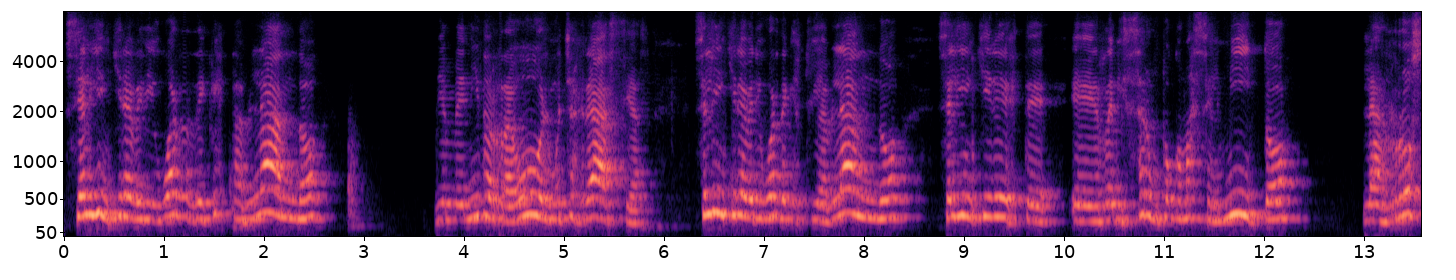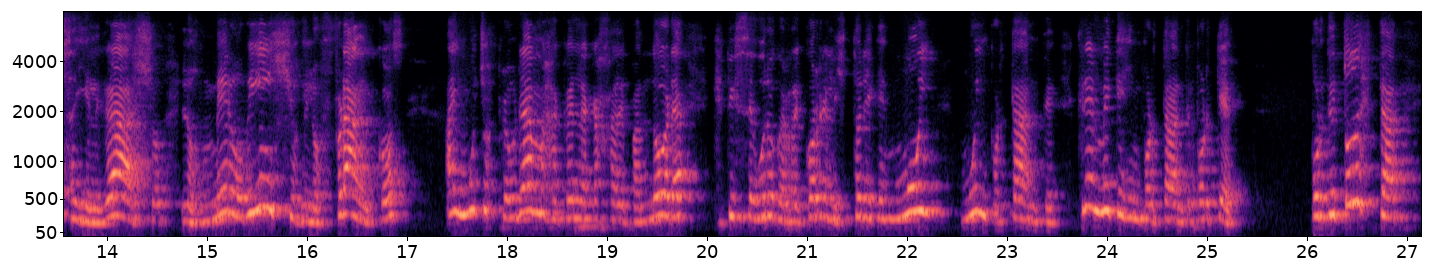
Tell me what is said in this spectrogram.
Si alguien quiere averiguar de qué está hablando, bienvenido Raúl, muchas gracias. Si alguien quiere averiguar de qué estoy hablando, si alguien quiere este, eh, revisar un poco más el mito, la rosa y el gallo, los merovingios y los francos, hay muchos programas acá en la caja de Pandora que estoy seguro que recorren la historia, que es muy, muy importante. Créanme que es importante. ¿Por qué? Porque todo está,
